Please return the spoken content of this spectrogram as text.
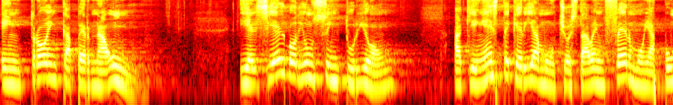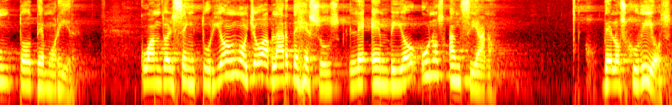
entró en Capernaum. Y el siervo de un centurión, a quien éste quería mucho, estaba enfermo y a punto de morir. Cuando el centurión oyó hablar de Jesús, le envió unos ancianos de los judíos,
